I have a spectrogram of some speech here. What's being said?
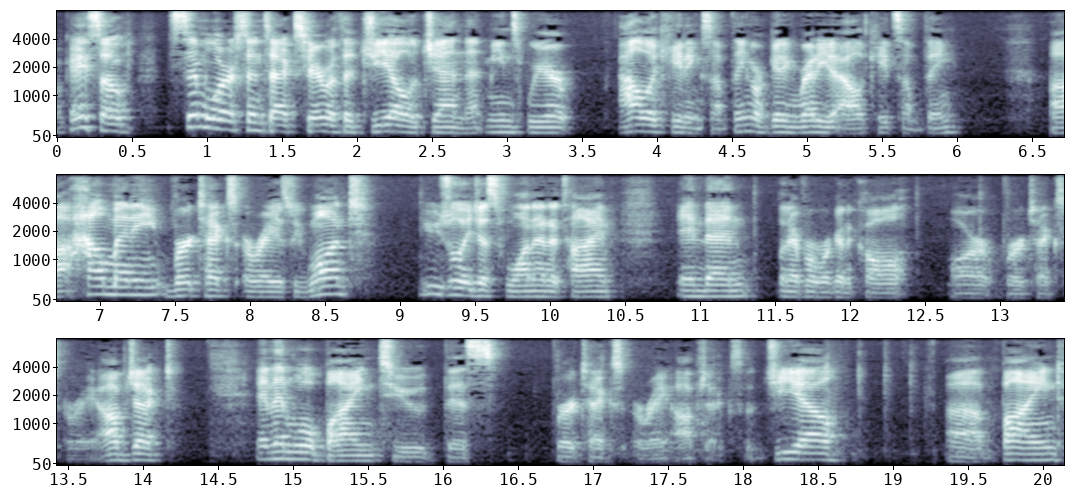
Okay, so similar syntax here with a GL gen. That means we're allocating something or getting ready to allocate something. Uh, how many vertex arrays we want, usually just one at a time, and then whatever we're going to call our vertex array object. And then we'll bind to this vertex array object. So GL uh, bind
